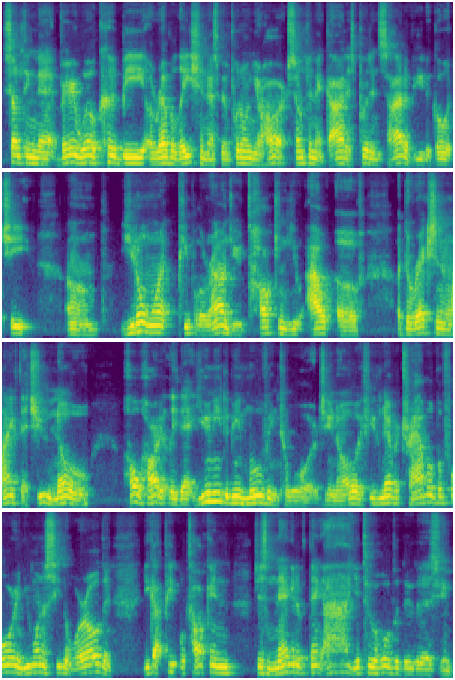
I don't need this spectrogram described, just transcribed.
something that very well could be a revelation that's been put on your heart, something that God has put inside of you to go achieve. Um, you don't want people around you talking you out of a direction in life that you know wholeheartedly that you need to be moving towards. You know, if you've never traveled before and you want to see the world and you got people talking just negative thing. Ah, you're too old to do this. You,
